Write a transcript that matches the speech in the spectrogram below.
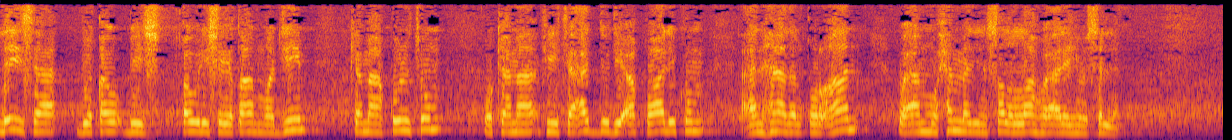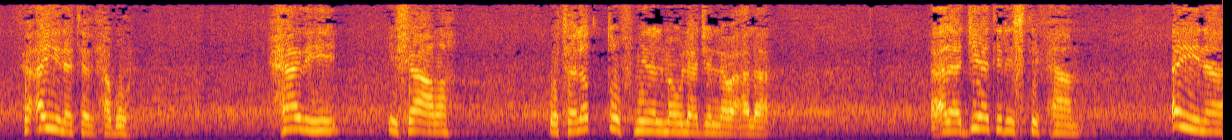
ليس بقول شيطان رجيم كما قلتم وكما في تعدد أقوالكم عن هذا القرآن وعن محمد صلى الله عليه وسلم. فأين تذهبون؟ هذه إشارة وتلطف من المولى جل وعلا. على جهة الاستفهام أين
